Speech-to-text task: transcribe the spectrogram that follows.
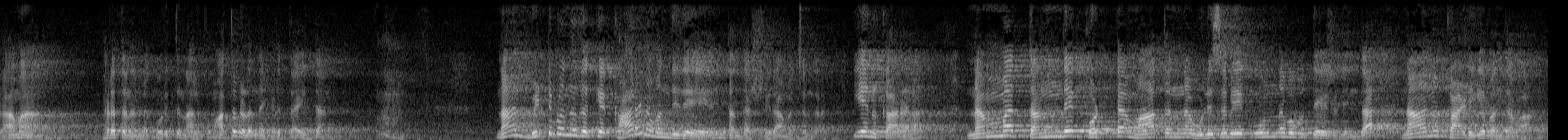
ರಾಮ ಭರತನನ್ನು ಕುರಿತು ನಾಲ್ಕು ಮಾತುಗಳನ್ನು ಹೇಳ್ತಾ ಇದ್ದಾನೆ. ನಾನು ಬಿಟ್ಟು ಬಂದದಕ್ಕೆ ಕಾರಣ ಬಂದಿದೆ ಅಂತಂದ ಶ್ರೀರಾಮಚಂದ್ರ. ಏನು ಕಾರಣ? ನಮ್ಮ ತಂದೆ ಕೊಟ್ಟ ಮಾತನ್ನು ಉಳಿಸಬೇಕು ಅನ್ನುವ ಉದ್ದೇಶದಿಂದ ನಾನು ಕಾಡಿಗೆ ಬಂದವ.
